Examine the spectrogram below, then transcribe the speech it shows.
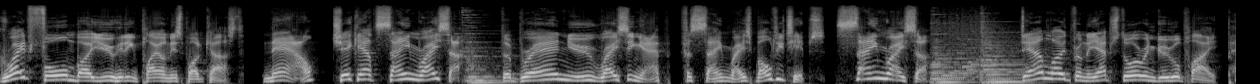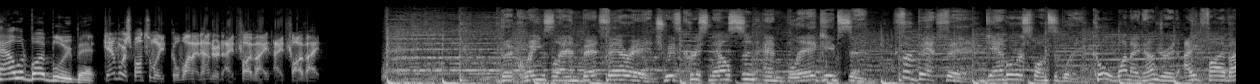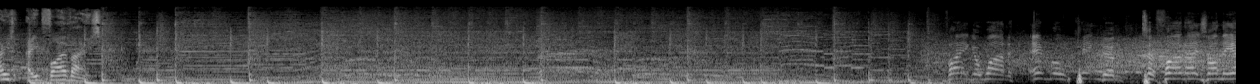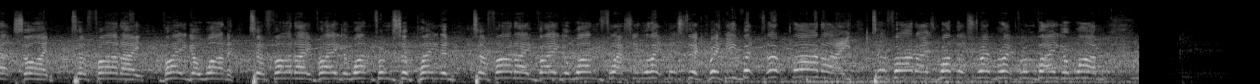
Great form by you hitting play on this podcast. Now, check out Same Racer, the brand new racing app for same race multi tips. Same Racer. Download from the App Store and Google Play. Powered by Bluebet. Gamble responsibly. Call 1 800 858 858. The Queensland Betfair Edge with Chris Nelson and Blair Gibson. For Betfair, gamble responsibly. Call 1 800 858 858. 1, Emerald Kingdom. Tofane's on the outside. Tofane, Vega 1. Tofane, Vega 1 from Sapeden. Tofane, Vega 1. Flashing late, Mr. Quickie. But Tofane, Tofane's won the Stradbroke from Vega 1.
